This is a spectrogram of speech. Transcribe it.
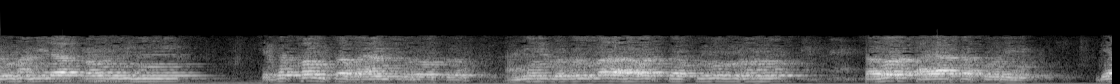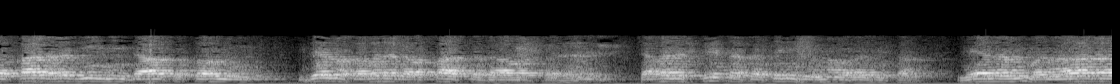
نوحا الى قومه سبا قوم تا بیان شروع کر ان يعبد الله واتقوه سبا آیات پوری۔ بیا قال ردین دعوت قوم زیما خبر دا وقات تا دعوت کرد چاہا نشکریتا تا تنجی انا ورزیتا لیلن ونارا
